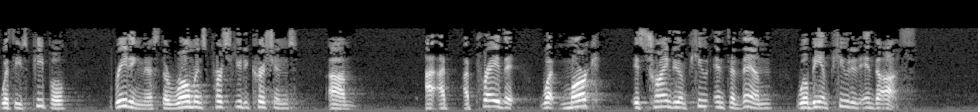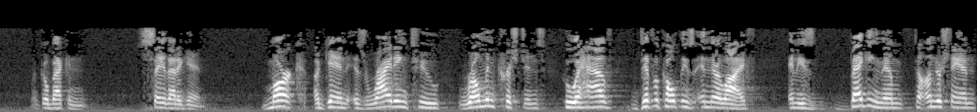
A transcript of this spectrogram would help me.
with these people. Reading this, the Romans persecuted Christians. Um, I, I, I pray that what Mark is trying to impute into them will be imputed into us. I'll go back and say that again. Mark, again, is writing to Roman Christians who have difficulties in their life, and he's begging them to understand,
